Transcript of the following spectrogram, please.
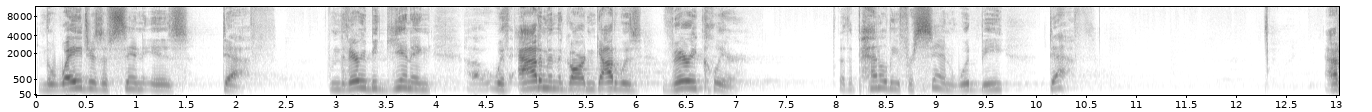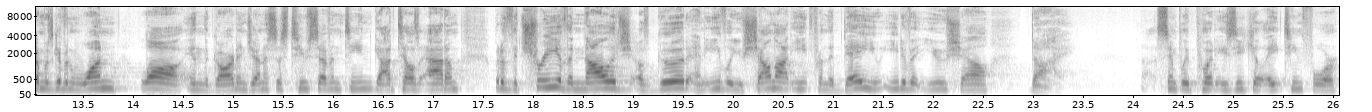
And the wages of sin is death. From the very beginning, uh, with Adam in the garden, God was very clear that the penalty for sin would be death. Adam was given one law in the garden, Genesis 2:17. God tells Adam, "But of the tree of the knowledge of good and evil you shall not eat, from the day you eat of it you shall die." Uh, simply put, Ezekiel 18:4,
